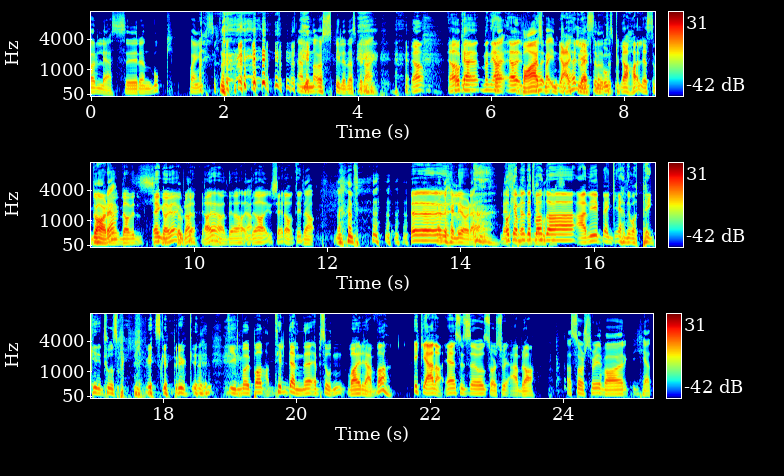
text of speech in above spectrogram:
bare leser en bok på engelsk enn å spille det spillet her. Ja, ja Ok. det, men jeg, jeg, hva er det som er intellektuelt med dette bok. spillet? Jeg har lest en Du har det? David. En gang jeg har gjort det. Ja, ja, det, har, det skjer av og til. Ja. Eh, Jeg vil heller gjøre det. Lese Ok, men vet du hva, Da er vi begge enige om at begge de to spillene vi skulle bruke tiden vår på til denne episoden, var ræva. Ikke jeg, da. Jeg syns Sorcery er bra. Ja, Sorcery var helt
